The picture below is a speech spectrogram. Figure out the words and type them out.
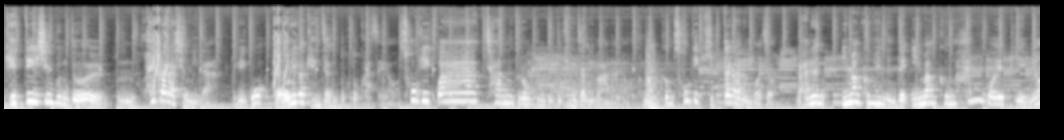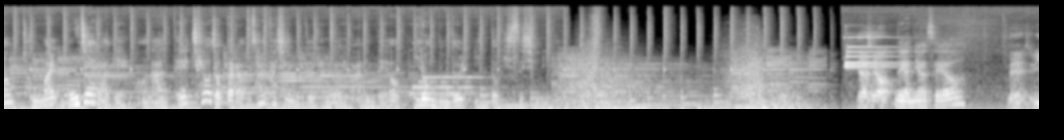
개띠이신 분들 음, 활발하십니다. 그리고 머리가 굉장히 똑똑하세요. 속이 꽉 찬 그런 분들도 굉장히 많아요. 그만큼 속이 깊다라는 거죠. 나는 이만큼 했는데 이만큼 한 거에 비하면 정말 모자라게 어, 나한테 채워졌다라고 생각하시는 분들 굉장히 많은데요. 이런 분들 인덕 있으십니다. 안녕하세요. 네, 안녕하세요. 네, 지금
